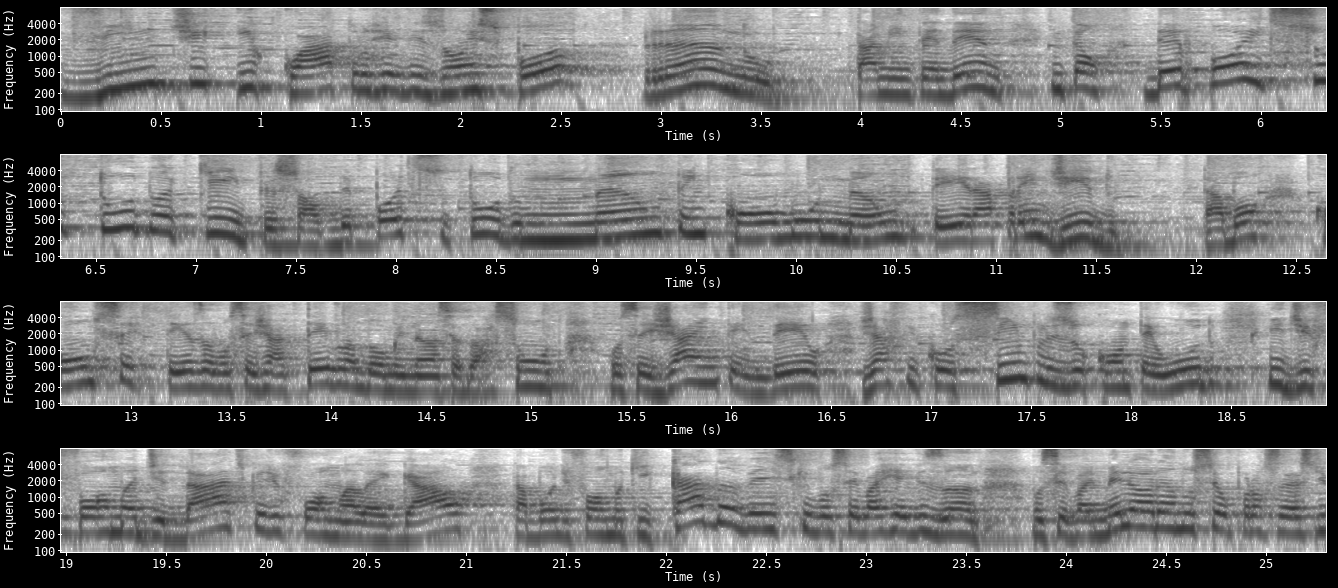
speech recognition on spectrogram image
24 revisões por ano. Tá me entendendo? Então, depois disso tudo aqui, pessoal, depois disso tudo, não tem como não ter aprendido tá bom? Com certeza você já teve uma dominância do assunto, você já entendeu, já ficou simples o conteúdo e de forma didática, de forma legal, tá bom? De forma que cada vez que você vai revisando, você vai melhorando o seu processo de,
